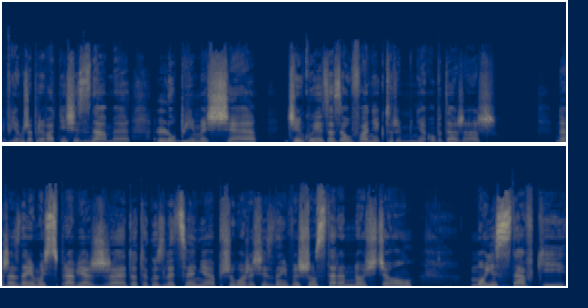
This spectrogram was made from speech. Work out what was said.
wiem, że prywatnie się znamy, lubimy się. Dziękuję za zaufanie, którym mnie obdarzasz. Nasza znajomość sprawia, że do tego zlecenia przyłożę się z najwyższą starannością moje stawki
